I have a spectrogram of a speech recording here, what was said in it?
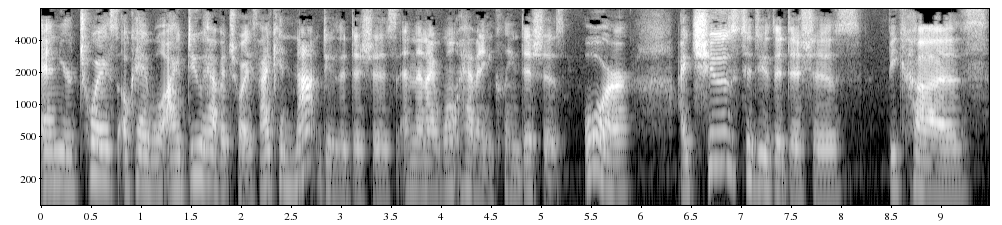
and your choice, okay, well I do have a choice. I cannot do the dishes and then I won't have any clean dishes. Or I choose to do the dishes because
